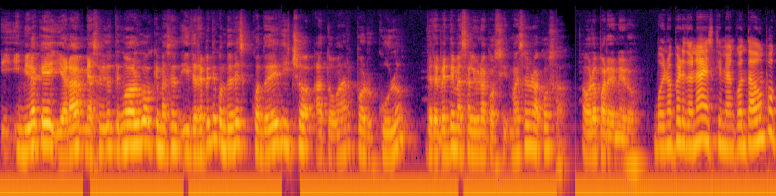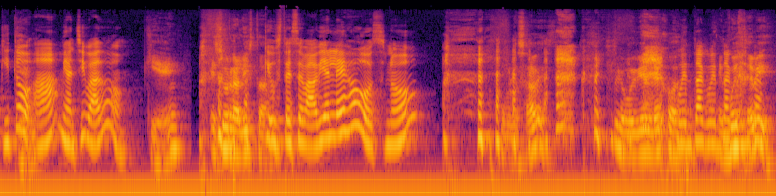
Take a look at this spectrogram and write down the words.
Y, y mira que... Y ahora me ha salido... Tengo algo que me ha salido... Y de repente cuando he, cuando he dicho a tomar por culo, de repente me ha salido una cosa. Me ha salido una cosa. Ahora para enero. bueno, perdona, es que me han contado un poquito. Ah, me han chivado. ¿Quién? Es surrealista. Que usted se va bien lejos, ¿no? ¿Cómo lo sabes? Me voy bien lejos. Cuenta, cuenta, Es muy cuenta. heavy.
